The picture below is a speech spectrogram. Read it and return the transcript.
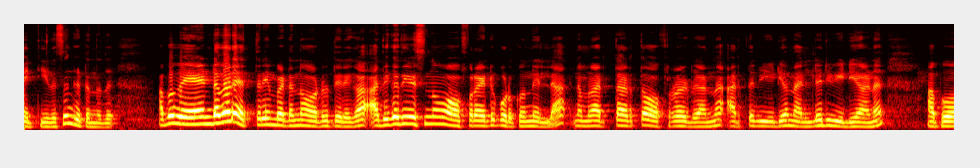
മെറ്റീരിയൽസും കിട്ടുന്നത്. അപ്പോൾ വേണ്ടവർ എത്രയും പെട്ടെന്ന് ഓർഡർ തരിക. അധിക ദിവസമൊന്നും ഓഫറായിട്ട് കൊടുക്കുന്നില്ല. നമ്മൾ അടുത്തടുത്ത ഓഫറുകൾ ഇടുകയാണ്. അടുത്ത വീഡിയോ നല്ലൊരു വീഡിയോ ആണ്. അപ്പോൾ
